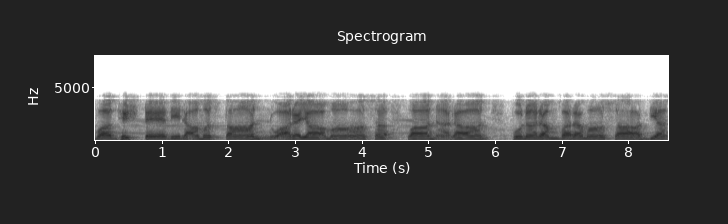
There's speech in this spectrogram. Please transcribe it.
वधिष्ठेदि रामस्तान्वारयामास वानरान् पुनरम्बरमासाद्य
